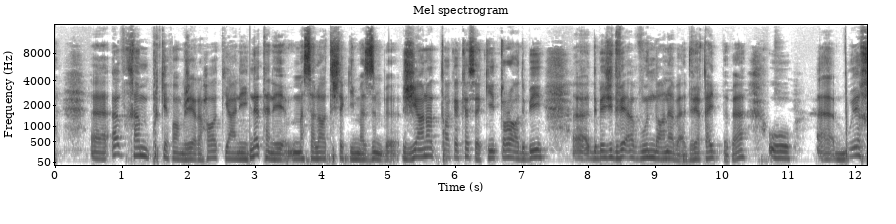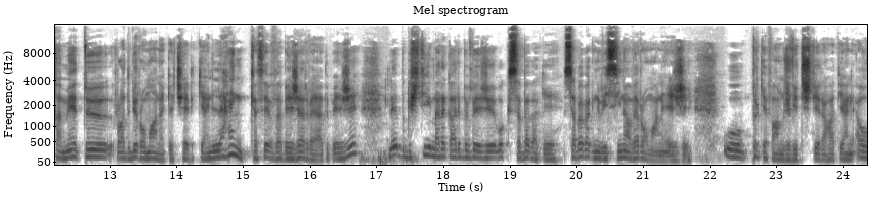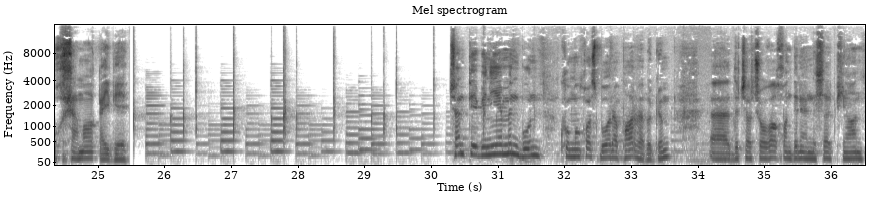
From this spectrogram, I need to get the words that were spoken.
از خم پرکی فام جیرهات یعنی نتنی مسلا تشتکی مزم بی جیانا تا که کسی که تراد بی دبیجی دوی او وندانه بی دوی قید بی و بوی خمه تو رادبی رومانه چیدک یعنی لهنگ کسی و بیجر و یاد بیجه لی بگشتی مره کاری ببیجه وک سببه که سببه نویسینا و رومانه ایجه و پرکه فهم جوی تشتی راحت یعنی او خما قیده. چند تێبینیە من بوون کو من خواست بۆرە پار بە بگم. دە چەرچۆڤ خوندنە نسەر پیان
